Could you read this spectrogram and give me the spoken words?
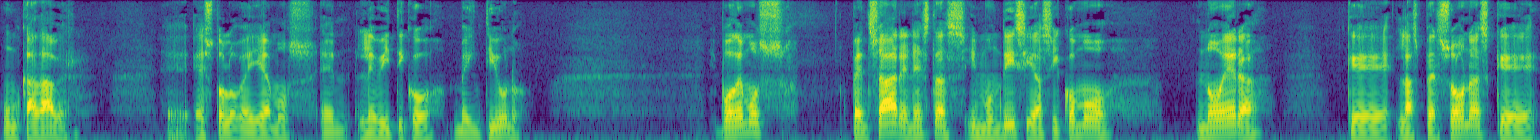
un cadáver. Eh, esto lo veíamos en Levítico 21. Podemos pensar en estas inmundicias y cómo no era que las personas que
